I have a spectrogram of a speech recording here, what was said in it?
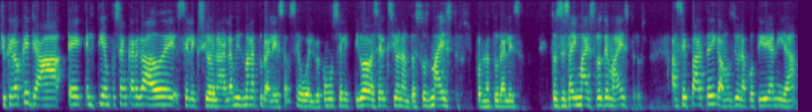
Yo creo que ya eh, el tiempo se ha encargado de seleccionar la misma naturaleza, se vuelve como selectivo, va seleccionando a estos maestros por naturaleza. Entonces hay maestros de maestros. Hace parte, digamos, de una cotidianidad,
